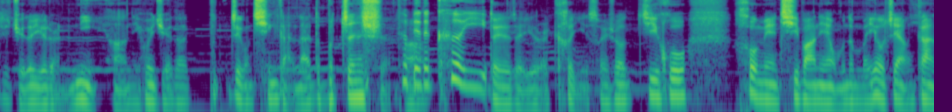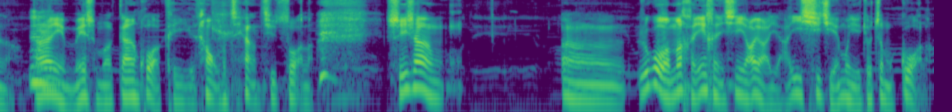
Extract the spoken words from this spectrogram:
就觉得有点腻啊，你会觉得不这种情感来的不真实，特别的啊刻意，对对对，有点刻意，所以说几乎后面七八年我们都没有这样干了，嗯当然也没什么干货可以 让我们这样去做了。实际上，嗯、如果我们狠一狠心、咬咬牙，一期节目也就这么过了。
